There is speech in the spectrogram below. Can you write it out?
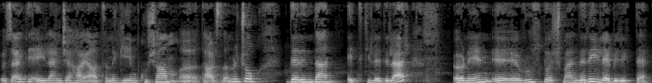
özellikle eğlence hayatını, giyim kuşam tarzlarını çok derinden etkilediler. Örneğin Rus göçmenleri ile birlikte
